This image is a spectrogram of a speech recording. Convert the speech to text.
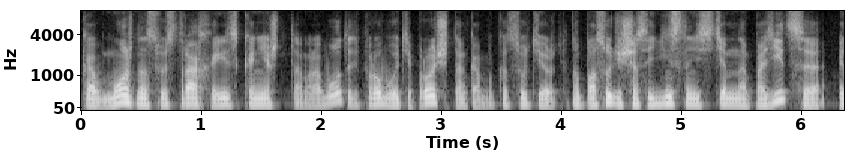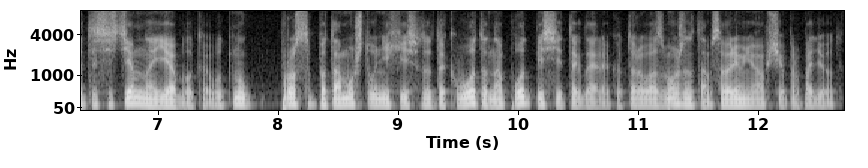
как бы можно свой страх и риск, конечно, там работать, пробовать и прочее, там как бы консультировать. Но по сути сейчас единственная системная позиция — это системное яблоко. Вот, ну, просто потому, что у них есть вот эта квота на подписи и так далее, которая, возможно, там со временем вообще пропадет.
